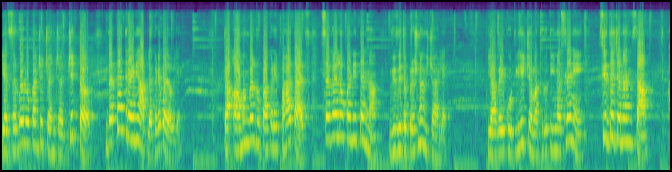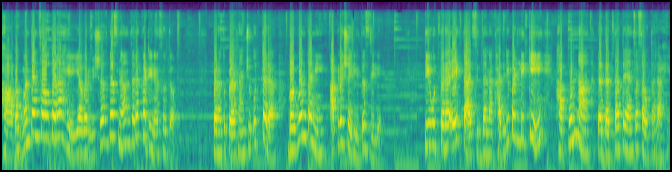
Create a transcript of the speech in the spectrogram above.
या सर्व लोकांचे चंचल चित्त दत्तात्रयाने आपल्याकडे वळवले. त्या अमंगल रूपाकडे पाहताच सगळ्या लोकांनी त्यांना विविध प्रश्न विचारले. यावेळी कुठलीही चमत्कृती नसल्याने सिद्धजनांचा हा भगवंतांचा अवतार आहे यावर विश्वास बसणं जरा कठीणच होतं. परंतु प्रश्नांची उत्तरं भगवंतांनी आपल्या शैलीतच दिली. ती उत्तरं ऐकताच सिद्धांना खात्री पडली की हा पुन्हा त्या दत्तात्रयांचाच अवतार आहे.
